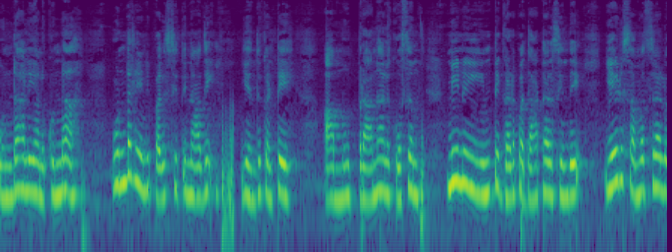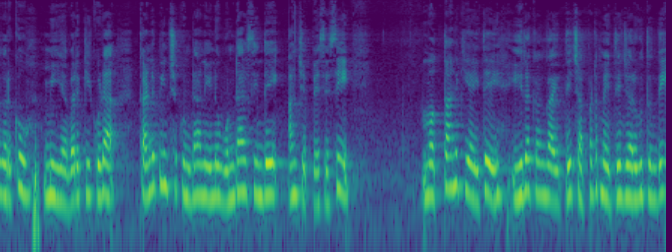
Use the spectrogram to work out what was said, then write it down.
ఉండాలి అనుకున్నా ఉండలేని పరిస్థితి నాది. ఎందుకంటే అమ్ము ప్రాణాల కోసం నేను ఈ ఇంటి గడప దాటాల్సిందే. ఏడు సంవత్సరాల వరకు మీ ఎవరికి కూడా కనిపించకుండా నేను ఉండాల్సిందే అని చెప్పేసేసి మొత్తానికి అయితే ఈ రకంగా అయితే చెప్పడం అయితే జరుగుతుంది.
